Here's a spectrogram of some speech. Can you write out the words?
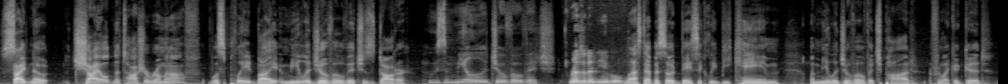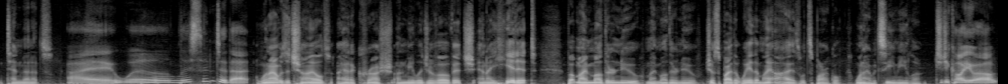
Side note child Natasha Romanoff was played by Milla Jovovich's daughter. Who's Milla Jovovich? Resident Evil. Last episode basically became a Milla Jovovich pod for like a good 10 minutes. I will listen to that. When I was a child, I had a crush on Milla Jovovich and I hid it, but my mother knew. My mother knew just by the way that my eyes would sparkle when I would see Milla. Did she call you out?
